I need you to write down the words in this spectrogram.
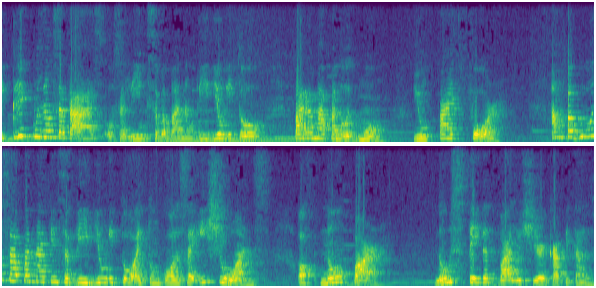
I-click mo lang sa taas o sa link sa baba ng video ito para mapanood mo yung part 4. Ang pag-uusapan natin sa video ito ay tungkol sa issuance of no par, no stated value share capital.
